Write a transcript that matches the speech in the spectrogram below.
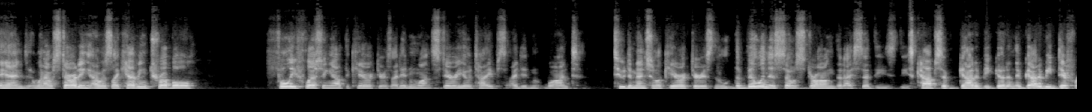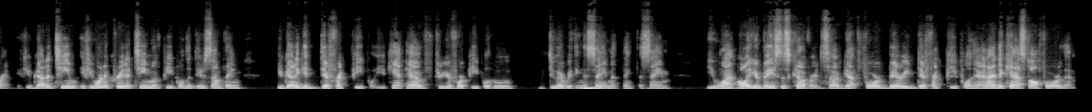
and when I was starting, I was like having trouble fully fleshing out the characters. I didn't want stereotypes. I didn't want two-dimensional characters. The, the villain is so strong that I said these these cops have got to be good and they've got to be different. If you've got a team, if you want to create a team of people to do something, you've got to get different people. You can't have three or four people who do everything the same and think the same you want all your bases covered. So I've got four very different people in there, and I had to cast all four of them.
